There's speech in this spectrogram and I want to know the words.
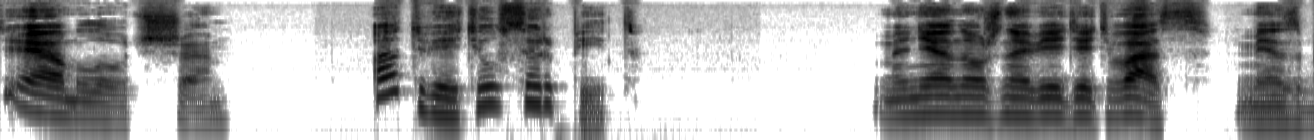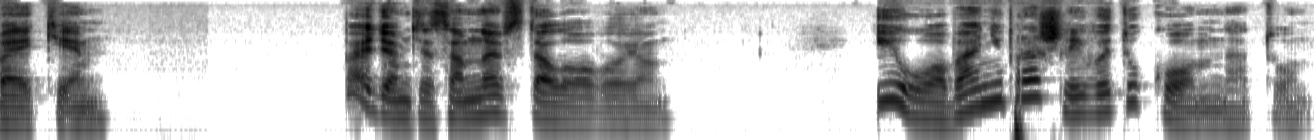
тем лучше», — ответил сэр Пит. «Мне нужно видеть вас, мисс Бекки. Пойдемте со мной в столовую». И оба они прошли в эту комнату.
